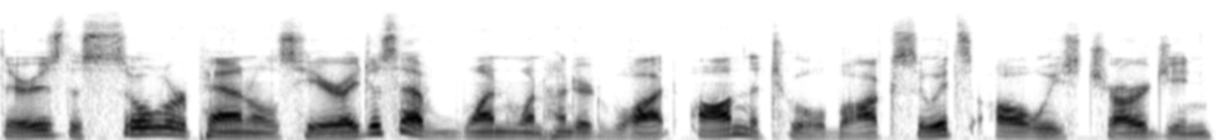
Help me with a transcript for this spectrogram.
there is the solar panels here. I just have one 100 watt on the toolbox, so it's always charging.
